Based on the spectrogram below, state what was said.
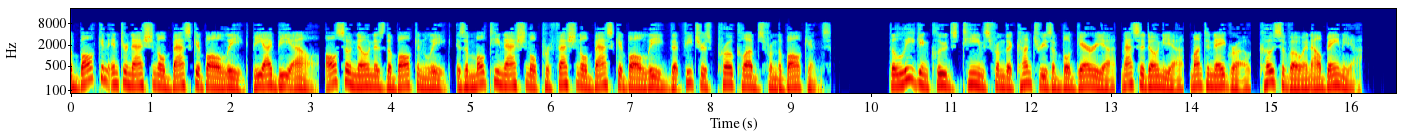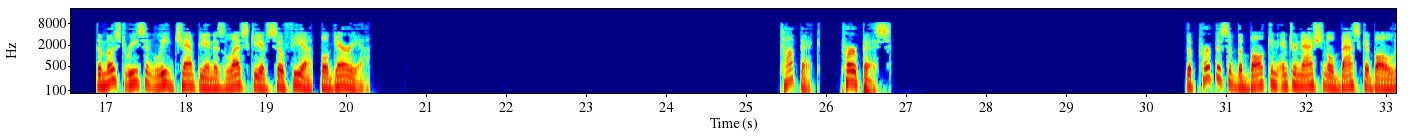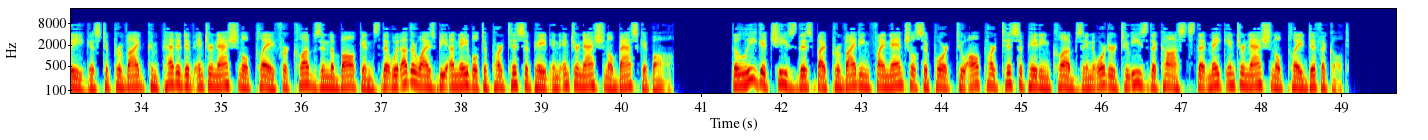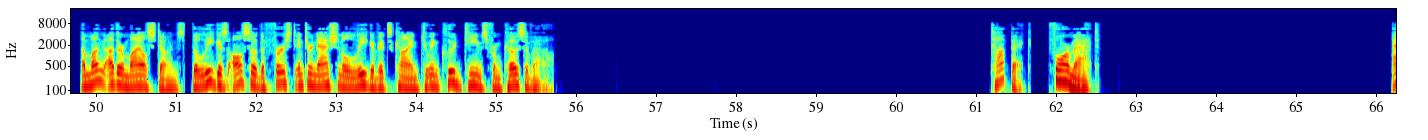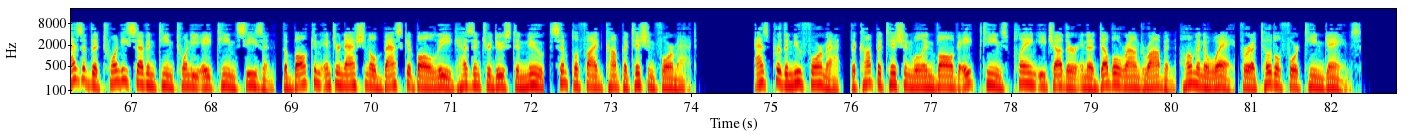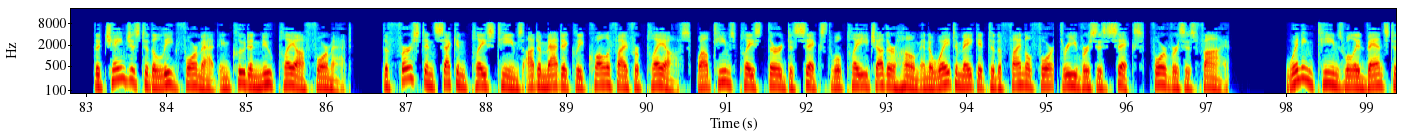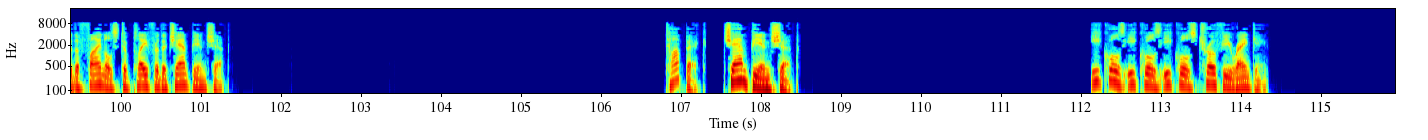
The Balkan International Basketball League (BIBL), also known as the Balkan League, is a multinational professional basketball league that features pro clubs from the Balkans. The league includes teams from the countries of Bulgaria, Macedonia, Montenegro, Kosovo and Albania. The most recent league champion is Levski of Sofia, Bulgaria. Purpose The purpose of the Balkan International Basketball League is to provide competitive international play for clubs in the Balkans that would otherwise be unable to participate in international basketball. The league achieves this by providing financial support to all participating clubs in order to ease the costs that make international play difficult. Among other milestones, the league is also the first international league of its kind to include teams from Kosovo. Topic: Format. As of the 2017-2018 season, the Balkan International Basketball League has introduced a new, simplified competition format. As per the new format, the competition will involve eight teams playing each other in a double round robin home and away for a total 14 games. The changes to the league format include a new playoff format. The first and second place teams automatically qualify for playoffs, while teams placed third to sixth will play each other home and away to make it to the final four 3 versus 6, 4 versus 5. Winning teams will advance to the finals to play for the championship. Championship Trophy ranking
